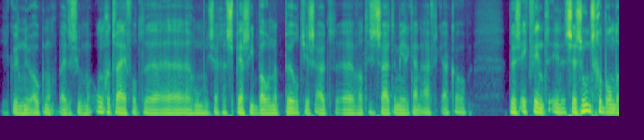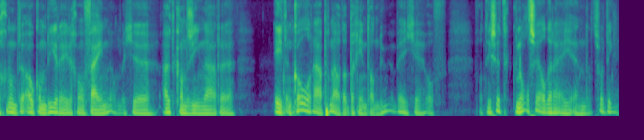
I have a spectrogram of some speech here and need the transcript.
Je kunt nu ook nog bij de supermarkt ongetwijfeld, uh, hoe moet je zeggen, spersiebonen, pultjes uit, uh, wat is het, Zuid-Amerika en Afrika kopen. Dus ik vind in het seizoensgebonden groenten ook om die reden gewoon fijn. Omdat je uit kan zien naar uh, eet een koolraap. Nou, dat begint dan nu een beetje. Of wat is het? Knolselderijen en dat soort dingen.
